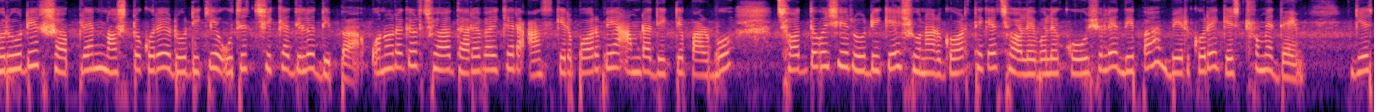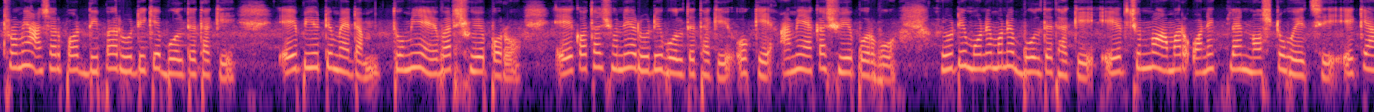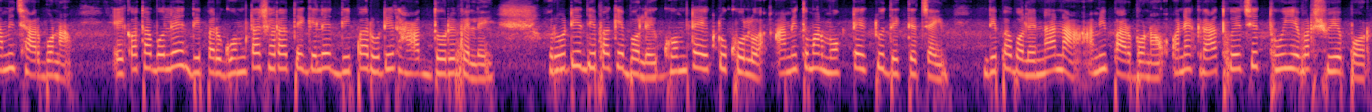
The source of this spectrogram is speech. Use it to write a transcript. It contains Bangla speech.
রুডির সব প্ল্যান নষ্ট করে রুডিকে উচিত শিক্ষা দিল দীপা। অনুরাগের ছোঁয়া ধারাবাহিকের আজকের পর্বে আমরা দেখতে পারব ছদ্মবেশী রুডিকে সোনার ঘর থেকে ছলে বলে কৌশলে দীপা বের করে গেস্ট রুমে দেয়। গেস্ট রুমে আসার পর দীপা রুডিকে বলতে থাকে, এই বিউটি ম্যাডাম, তুমি এবার শুয়ে পড়ো। এই কথা শুনে রুডি বলতে থাকে, ওকে, আমি একা শুয়ে পড়ব। রুডি মনে মনে বলতে থাকে, এর জন্য আমার অনেক প্ল্যান নষ্ট হয়েছে, একে আমি ছাড়বো না। কথা বলে দীপার ঘুমটা সরাতে গেলে দীপা রুডির হাত ধরে ফেলে। রুডি দীপাকে বলে, ঘুমটা একটু খোলো, আমি তোমার মুখটা একটু দেখতে চাই। দীপা বলে, না না, আমি পারব না, অনেক রাত হয়েছে, তুই এবার শুয়ে পড়।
